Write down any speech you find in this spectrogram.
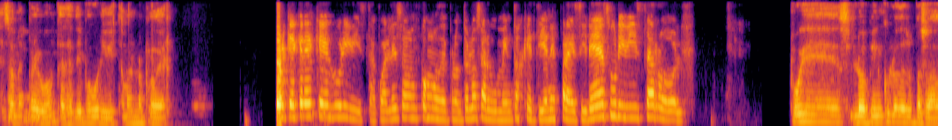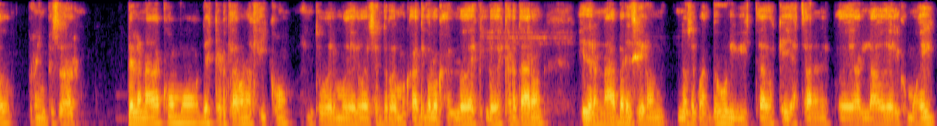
Eso no es pregunta, ese tipo es uribista más no poder. ¿Por qué crees que es uribista? ¿Cuáles son como de pronto los argumentos que tienes para decir es uribista Rodolfo? Pues los vínculos de su pasado, para empezar, de la nada como descartaron a Fico en todo el modelo de centro democrático, lo, lo, des- lo descartaron y de la nada aparecieron no sé cuántos uribistas que ya estaban en el poder al lado de él como, hey,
